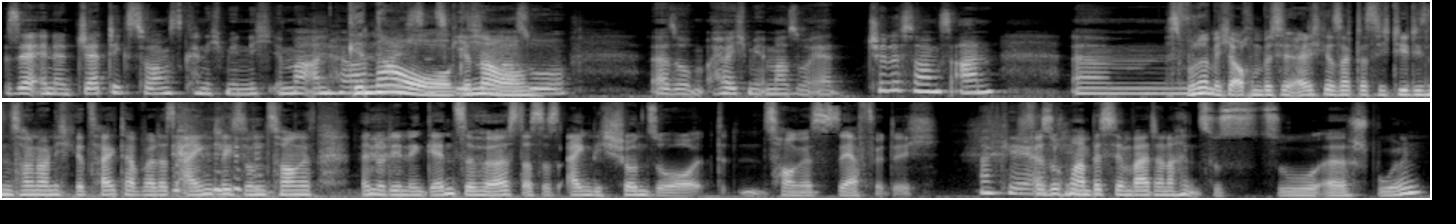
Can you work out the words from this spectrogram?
sehr energetic Songs kann ich mir nicht immer anhören. Genau, genau. Ich immer so, also höre ich mir immer so eher chille Songs an. Ähm, Es wundert mich auch ein bisschen, ehrlich gesagt, dass ich dir diesen Song noch nicht gezeigt habe, weil das eigentlich so ein Song ist, wenn du den in Gänze hörst, dass das eigentlich schon so ein Song ist, sehr für dich. okay, Ich versuche okay. mal ein bisschen weiter nach hinten zu, zu äh, spulen.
